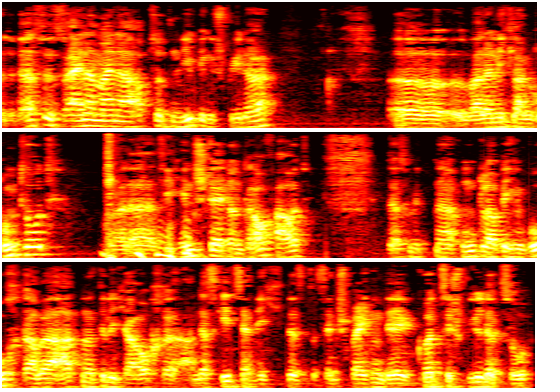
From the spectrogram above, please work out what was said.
Also das ist einer meiner absoluten Lieblingsspieler, äh, weil er nicht lang rumtut, weil er sich hinstellt und draufhaut. Das mit einer unglaublichen Wucht, aber er hat natürlich auch, äh, anders geht's ja nicht, das, das entsprechende kurze Spiel dazu.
